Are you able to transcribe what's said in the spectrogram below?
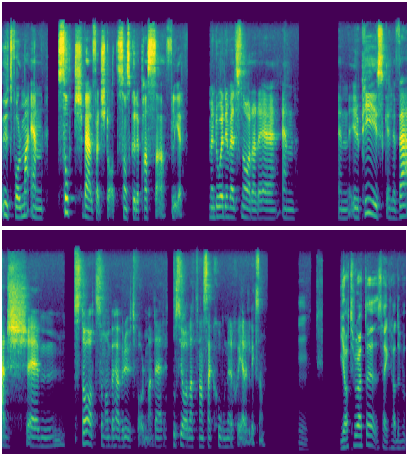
utforma en sorts välfärdsstat som skulle passa fler. Men då är det väl snarare en, en europeisk eller världsstat eh, som man behöver utforma där sociala transaktioner sker. Liksom. Mm. Jag tror att det säkert hade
